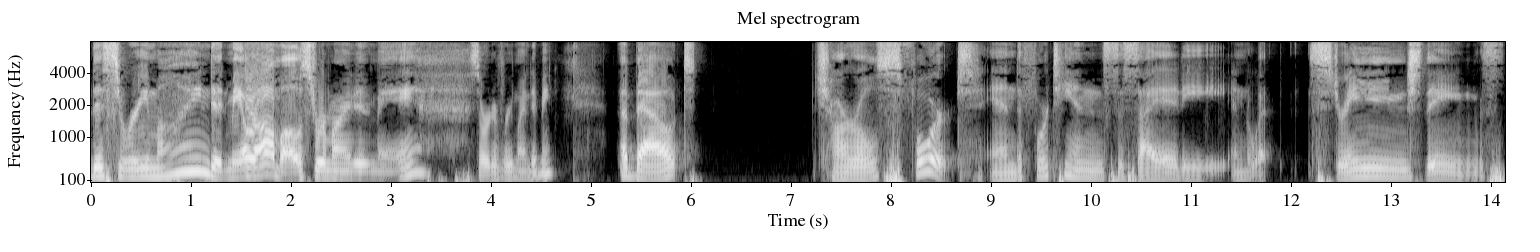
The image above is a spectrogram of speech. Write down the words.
this reminded me, or almost reminded me, sort of reminded me about Charles Fort and the Fortean Society and what strange things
